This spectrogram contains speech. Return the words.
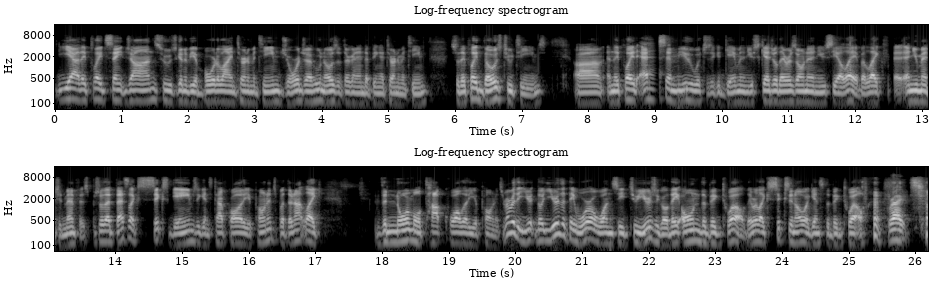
yeah, they played St. John's, who's going to be a borderline tournament team. Georgia, who knows if they're going to end up being a tournament team. So they played those two teams. Um, and they played SMU, which is a good game, and then you scheduled Arizona and UCLA. But like, and you mentioned Memphis, so that that's like six games against top quality opponents, but they're not like the normal top quality opponents. Remember the year the year that they were a one seed two years ago, they owned the Big Twelve. They were like six and zero oh against the Big Twelve. right. So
